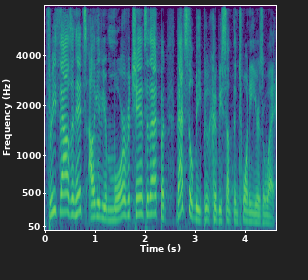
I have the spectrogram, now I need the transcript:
3,000 hits, I'll give you more of a chance of that. But that still be could be something 20 years away.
